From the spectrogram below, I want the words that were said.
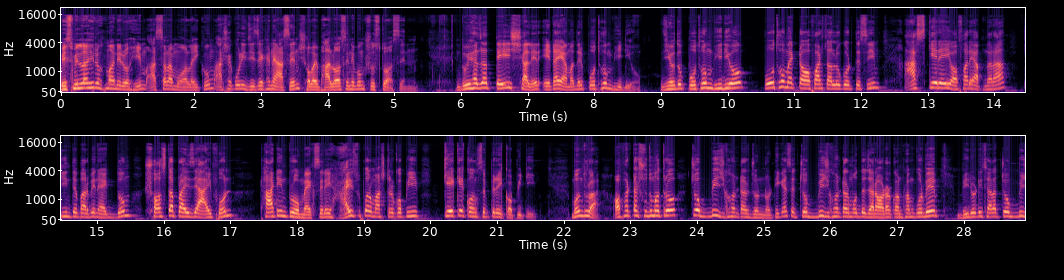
বিসমিল্লাহ রহমান রহিম, আসসালামু আলাইকুম। আশা করি যে যেখানে আছেন সবাই ভালো আছেন এবং সুস্থ আছেন। দুই হাজার তেইশ সালের এটাই আমাদের প্রথম ভিডিও। যেহেতু প্রথম ভিডিও, প্রথম একটা অফার চালু করতেছি। আজকের এই অফারে আপনারা কিনতে পারবেন একদম সস্তা প্রাইজে আইফোন থার্টিন প্রো ম্যাক্সের এই হাই সুপার মাস্টার কপি কে কে কনসেপ্টের এই কপিটি বন্ধুরা, অফারটা শুধুমাত্র চব্বিশ ঘণ্টার জন্য, ঠিক আছে? চব্বিশ ঘণ্টার মধ্যে যারা অর্ডার কনফার্ম করবে, ভিডিওটি ছাড়া চব্বিশ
